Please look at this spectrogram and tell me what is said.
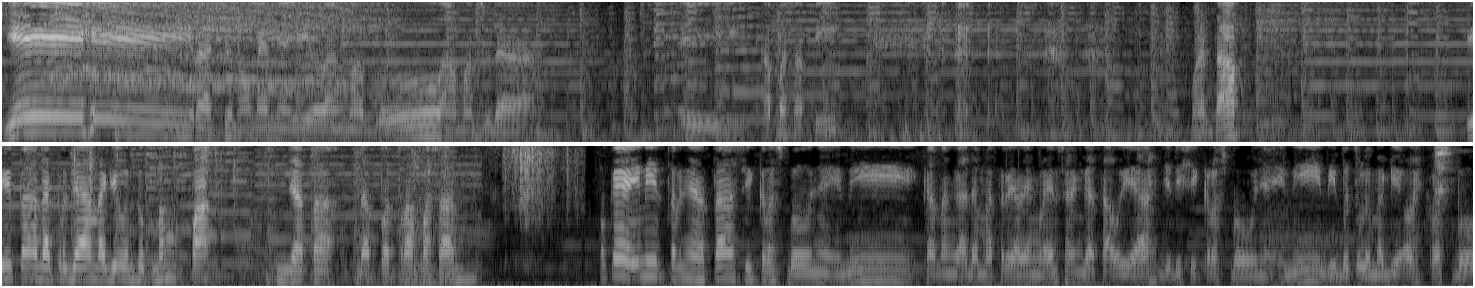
Yeay, racun omennya hilang mah bro, aman sudah. Eh, apa sapi? Mantap. Kita ada kerjaan lagi untuk nempak senjata dapat rampasan. Oke, ini ternyata si crossbow-nya ini karena nggak ada material yang lain saya nggak tahu ya. Jadi si crossbow-nya ini dibetulin lagi oleh crossbow.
